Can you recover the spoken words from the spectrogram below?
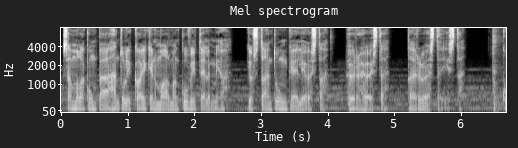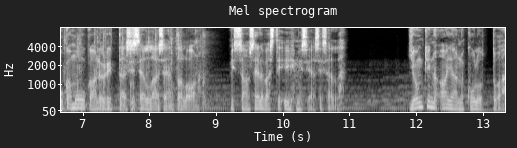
samalla kun päähän tuli kaiken maailman kuvitelmia jostain tunkeilijoista, hörhöistä tai ryöstäjistä. Kuka muukaan yrittäisi sellaiseen taloon, missä on selvästi ihmisiä sisällä. Jonkin ajan kuluttua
